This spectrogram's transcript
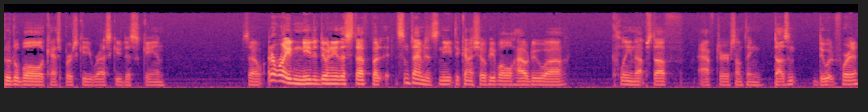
bootable Kaspersky Rescue Disk scan. So I don't really need to do any of this stuff, but sometimes it's neat to kind of show people how to uh, clean up stuff after something doesn't do it for you.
